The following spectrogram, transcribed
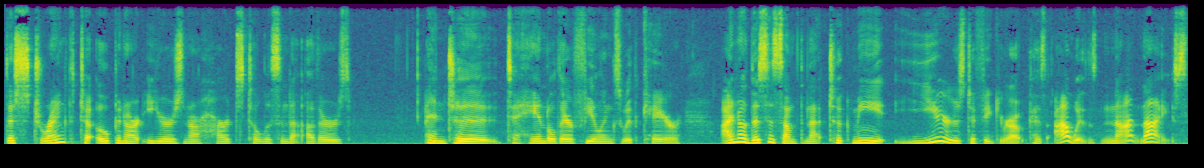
the strength to open our ears and our hearts to listen to others and to to handle their feelings with care. I know this is something that took me years to figure out cuz I was not nice.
